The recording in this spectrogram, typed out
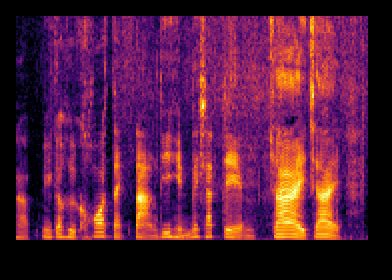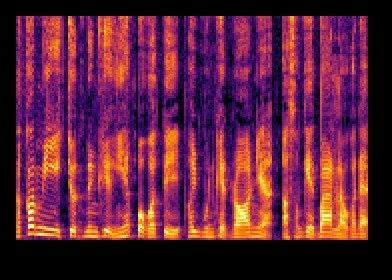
ครับนี่ก็คือข้อแตกต่างที่เห็นได้ชัดเจน ใช่ใช่แล้วก็มีอีกจุดหนึ่งคืออย่างนี้ครับปกติพายุหมุนเขตร้อนเนี่ยเอาสังเกตบ้านเราก็ได้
